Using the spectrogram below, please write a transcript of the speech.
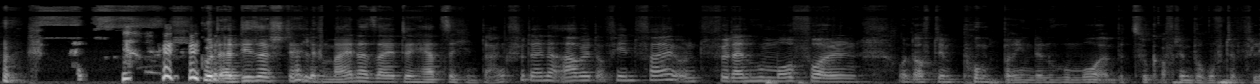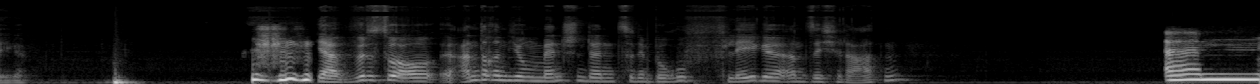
Gut, an dieser Stelle von meiner Seite herzlichen Dank für deine Arbeit auf jeden Fall und für deinen humorvollen und auf den Punkt bringenden Humor in Bezug auf den Beruf der Pflege. Ja, würdest du auch anderen jungen Menschen denn zu dem Beruf Pflege an sich raten? Ähm,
